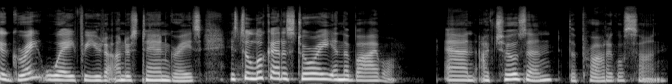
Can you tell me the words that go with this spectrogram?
think a great way for you to understand grace is to look at a story in the Bible. And I've chosen the prodigal son.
